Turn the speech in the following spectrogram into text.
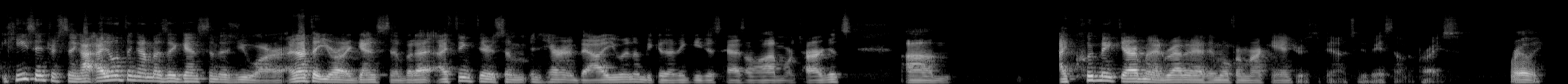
he's interesting. I, I, don't think I'm as against him as you are. Not that you are against him, but I, I, think there's some inherent value in him because I think he just has a lot more targets. Um, I could make the argument I'd rather have him over Mark Andrews to be honest with you, based on the price. Really?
